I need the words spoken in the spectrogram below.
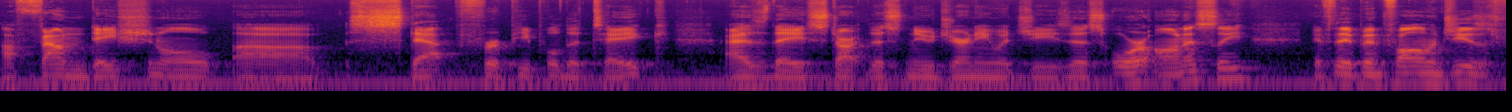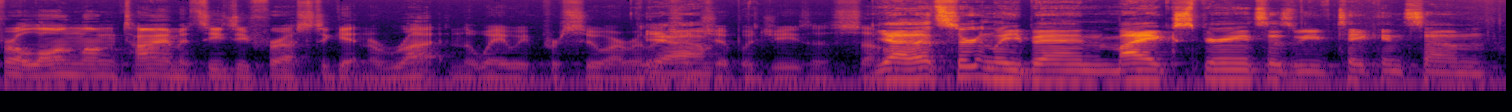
a foundational uh, step for people to take as they start this new journey with Jesus. Or honestly, if they've been following Jesus for a long, long time, it's easy for us to get in a rut in the way we pursue our relationship with Jesus. So yeah. That's certainly been my experience as we've taken some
